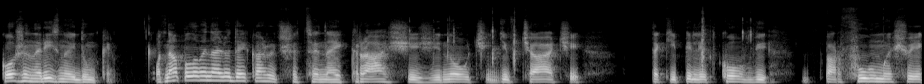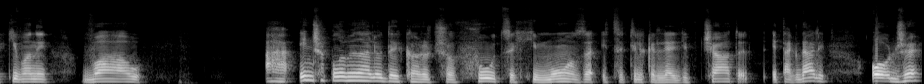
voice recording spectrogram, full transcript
кожен різної думки. Одна половина людей кажуть, що це найкращі жіночі, дівчачі, такі підліткові парфуми, що які вони вау. А інша половина людей кажуть, що фу, це хімоза, і це тільки для дівчат і так далі. Отже,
